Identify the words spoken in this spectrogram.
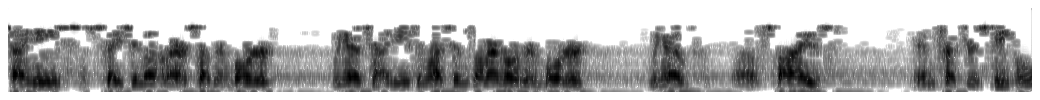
Chinese stationed on our southern border. We have Chinese and Russians on our northern border. We have uh, spies and treacherous people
